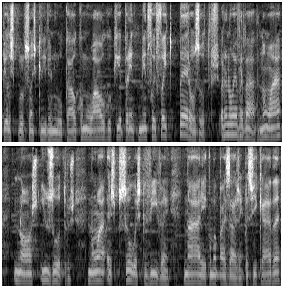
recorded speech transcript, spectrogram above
pelas populações que vivem no local como algo que aparentemente foi feito para os outros. Ora, não é verdade. Não há nós e os outros. Não há as pessoas que vivem na área com uma paisagem classificada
